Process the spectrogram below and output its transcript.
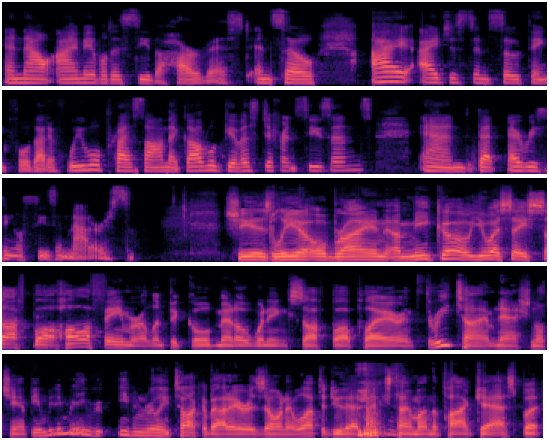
and now I'm able to see the harvest. And so I I just am so thankful that if we will press on, that God will give us different seasons and that every single season matters. She is Leah O'Brien Amico, USA Softball Hall of Famer, Olympic gold medal winning softball player, and three time national champion. We didn't really, even really talk about Arizona. We'll have to do that next time on the podcast. But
